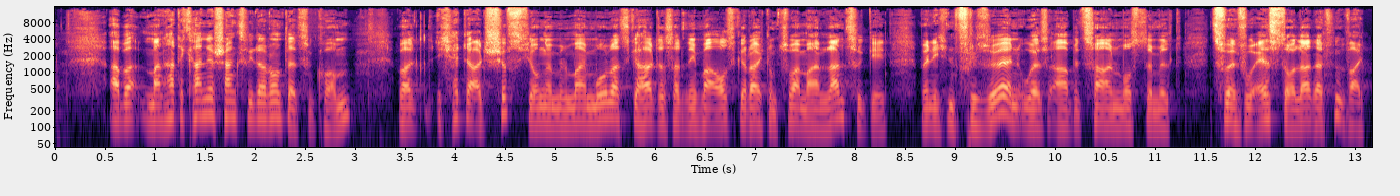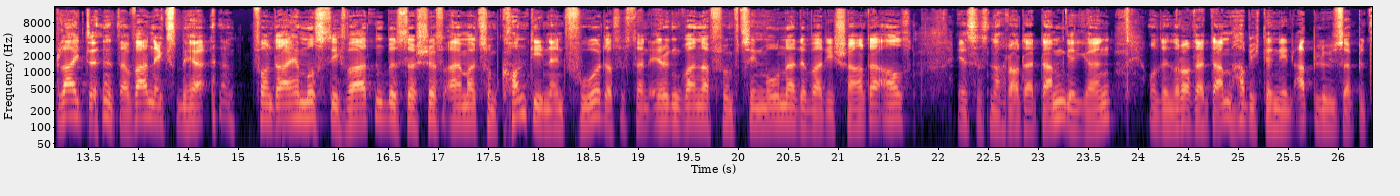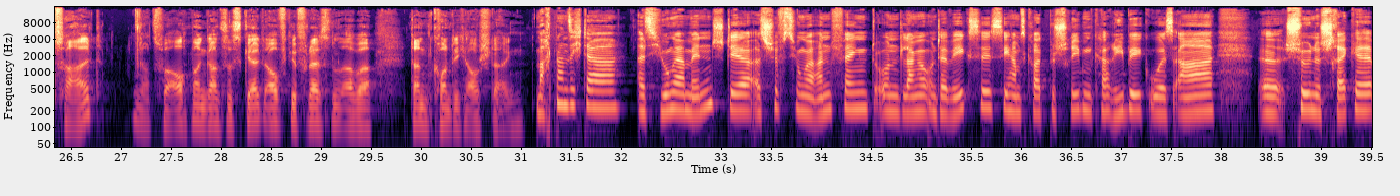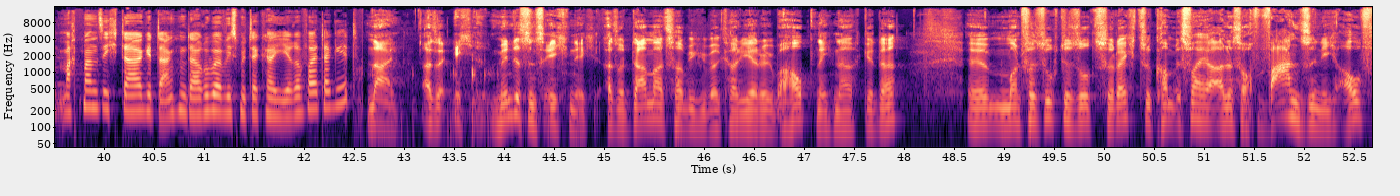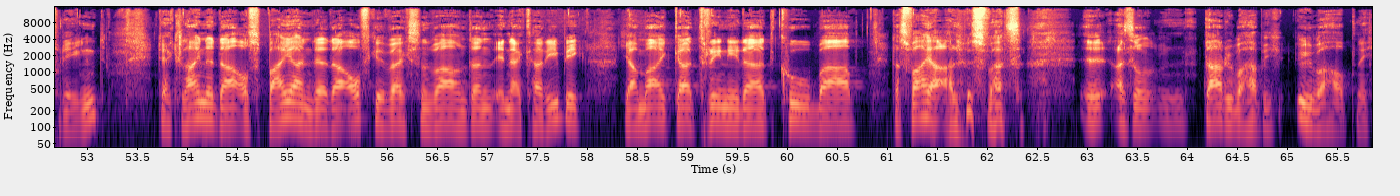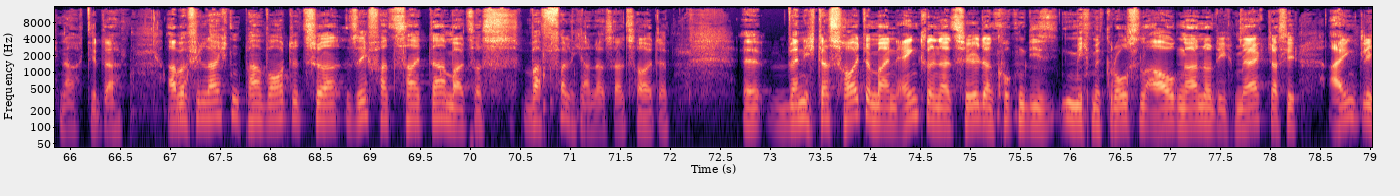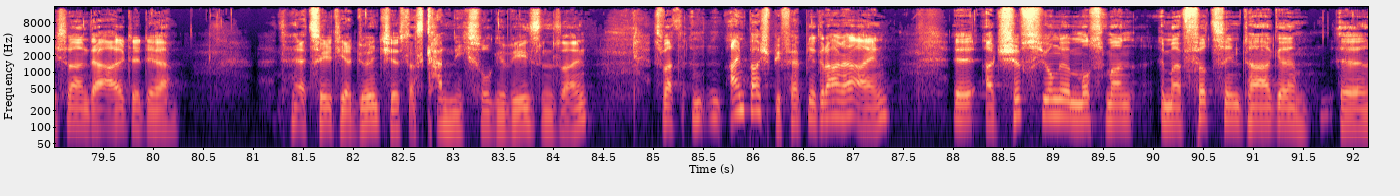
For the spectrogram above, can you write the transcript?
Aber man hatte keine Chance, wieder runterzukommen, weil ich hätte als Schiffsjunge mit meinem Monatsgehalt, das hat nicht mal ausgereicht, um zweimal an Land zu gehen. Wenn ich einen Friseur in den USA bezahlen musste mit 12 US-Dollar, dann war ich pleite, da war nichts mehr. Von daher musste ich warten, bis das Schiff einmal zum Kontinent fuhr. Das ist dann irgendwann nach 15 Monaten war die Charter aus. ist es nach Rotterdam gegangen und in Rotterdam habe ich dann den Ablöser bezahlt. Ja, zwar auch mein ganzes Geld aufgefressen, aber dann konnte ich aussteigen. Macht man sich da als junger Mensch, der als Schiffsjunge anfängt und lange unterwegs ist, Sie haben es gerade beschrieben, Karibik, USA, äh, schöne Strecke, macht man sich da Gedanken darüber, wie es mit der Karriere weitergeht? Nein, also ich, mindestens ich nicht. Also damals habe ich über Karriere überhaupt nicht nachgedacht. Äh, man versuchte so zurechtzukommen. Es war ja alles auch wahnsinnig aufregend. Der Kleine da aus Bayern, der da aufgewachsen war und dann in der Karibik, Jamaika, Trinidad, Kuba, das war ja alles was. Äh, also darüber habe ich überhaupt nicht nachgedacht. Aber vielleicht ein paar Worte zur Seefahrtzeit damals. Das war völlig anders als heute. Äh, wenn ich das heute meinen Enkeln erzähle, dann gucken die mich mit großen Augen an und ich merke, dass sie eigentlich sagen, der Alte, der erzählt hier Dönches, das kann nicht so gewesen sein. Es war ein Beispiel, fällt mir gerade ein. Äh, als Schiffsjunge muss man immer 14 Tage, äh,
